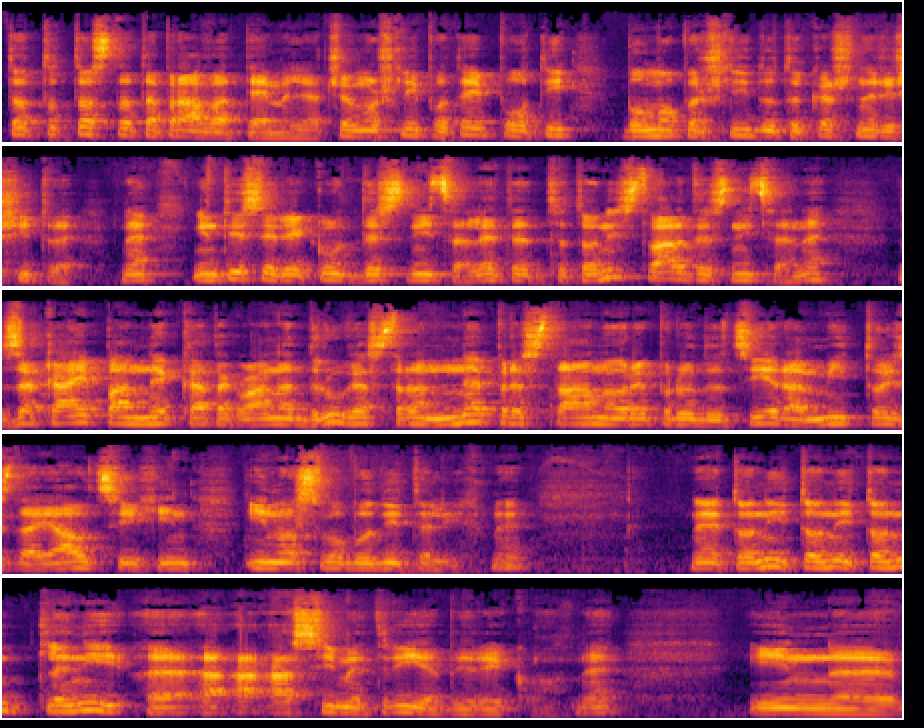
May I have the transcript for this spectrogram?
to, to, to sta ta prava temelja, če bomo šli po tej poti, bomo prišli do takšne rešitve. Ne? In ti si rekel, desnica, Lete, to ni stvar desnice. Ne? Zakaj pa neka tako ena druga stran neprestano reproducira mit o izdajalcih in, in osvoboditeljih. Ne? Ne, to ni, to ni, to tle ni uh, asimetrije, bi rekel. Ne? In uh,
